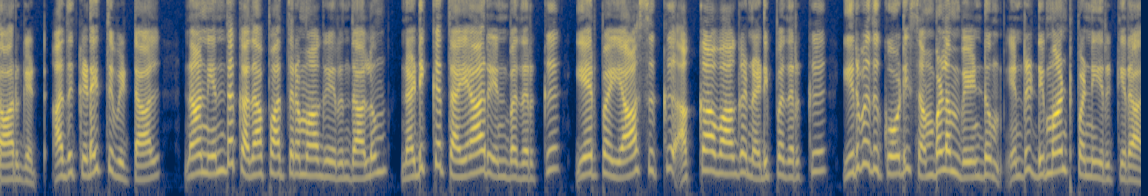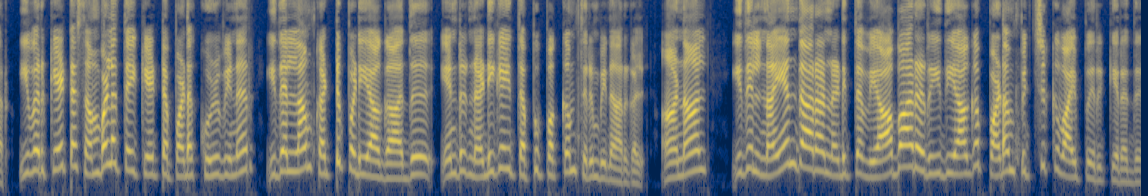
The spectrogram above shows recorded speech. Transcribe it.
டார்கெட். அது கிடைத்துவிட்டால் நான் எந்த கதாபாத்திரமாக இருந்தாலும் நடிக்க தயார் என்பதற்கு ஏற்ப யாசுக்கு அக்காவாக நடிப்பதற்கு இருபது கோடி சம்பளம் வேண்டும் என்று டிமாண்ட் பண்ணியிருக்கிறார். இவர் கேட்ட சம்பளத்தை கேட்ட படக்குழுவினர் இதெல்லாம் கட்டுப்படியாகாது என்று நடிகை தப்பு பக்கம் திரும்பினார்கள். ஆனால் இதில் நயன்தாரா நடித்த வியாபார ரீதியாக படம் பிச்சுக்கு வாய்ப்பு இருக்கிறது.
